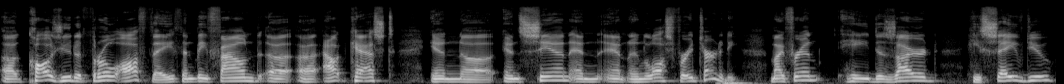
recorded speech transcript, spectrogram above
uh, cause you to throw off faith and be found uh, uh, outcast in uh, in sin and, and and lost for eternity. My friend, He desired, He saved you.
